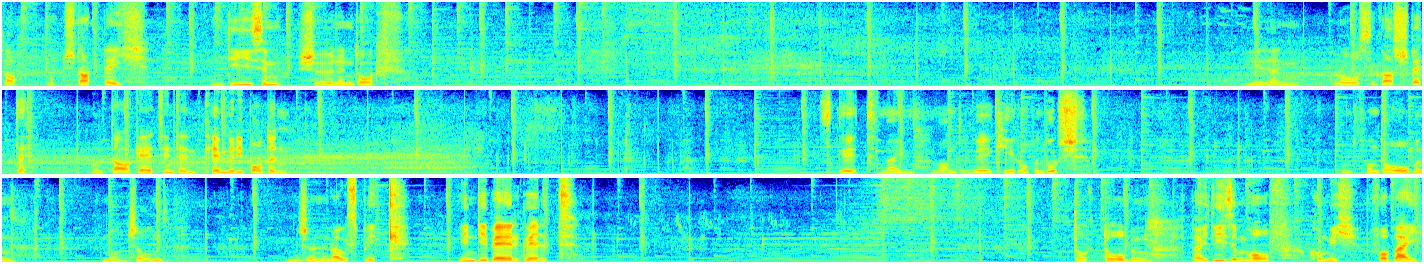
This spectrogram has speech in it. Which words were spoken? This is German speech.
So, jetzt starte ich in diesem schönen Dorf. Hier eine große Gaststätte und da geht es in den Kämmeriboden. Es geht mein Wanderweg hier oben durch und von da oben man schon einen schönen Ausblick in die Bergwelt. Dort oben bei diesem Hof komme ich vorbei.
